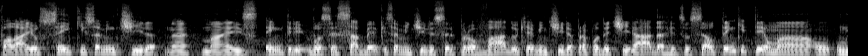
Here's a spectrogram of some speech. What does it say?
falar, ah, eu sei que isso é mentira, né? Mas entre você saber que isso é mentira e ser provado que é mentira para poder tirar da rede social, tem que ter uma, um, um,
